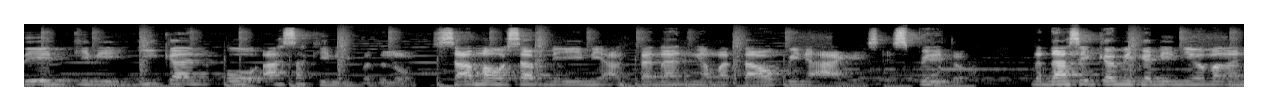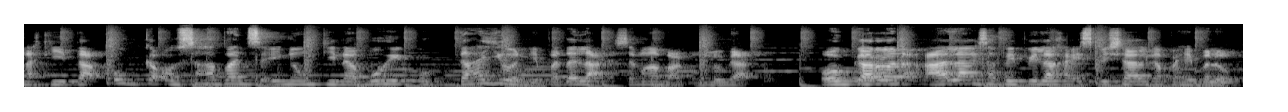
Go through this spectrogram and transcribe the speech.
din kini gikan o asa kini padulong. Sama usab ni ini ang tanan nga mataw pinaagi sa espiritu Nadasig kami kaninyo mga nakita ug kausaban sa inyong kinabuhi ug dayon gipadala sa mga bagong lugar. Ug karon alang sa pipila ka espesyal nga pahibalo.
